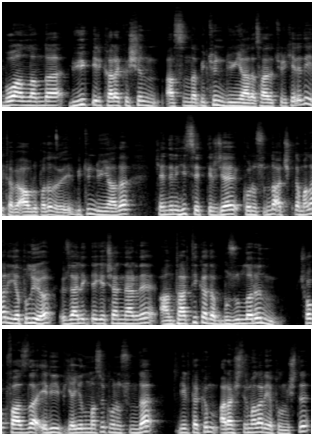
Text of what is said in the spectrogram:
bu anlamda büyük bir kara kışın aslında bütün dünyada sadece Türkiye'de değil tabi Avrupa'da da değil, bütün dünyada kendini hissettireceği konusunda açıklamalar yapılıyor. Özellikle geçenlerde Antarktika'da buzulların çok fazla eriyip yayılması konusunda bir takım araştırmalar yapılmıştı.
